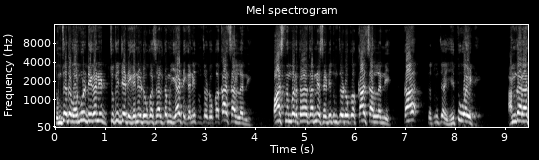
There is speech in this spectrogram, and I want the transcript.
तुमचं तर भरपूर ठिकाणी चुकीच्या ठिकाणी डोकं चालतं मग या ठिकाणी तुमचं डोकं का चाललं नाही? पाच नंबर तळ करण्यासाठी तुमचं डोकं का चाललं नाही? का? तर तुमचा हेतू वाईट आहे. आमदारात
